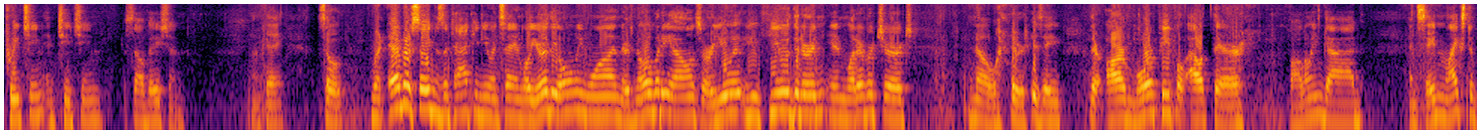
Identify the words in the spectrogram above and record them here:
preaching and teaching salvation. Okay? So whenever Satan's attacking you and saying, well, you're the only one, there's nobody else, or you, you few that are in, in whatever church, no, there is a there are more people out there following God, and Satan likes to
